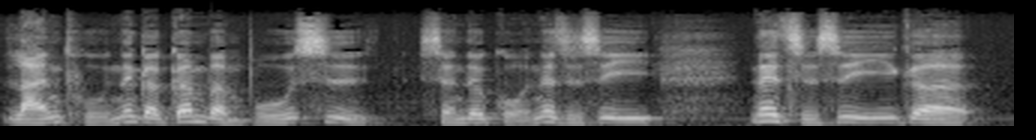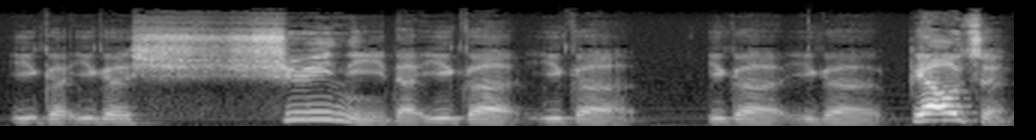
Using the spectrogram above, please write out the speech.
蓝图，那个根本不是神的国，那只是一，那只是一个一个一个虚拟的一个一个一个一个标准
